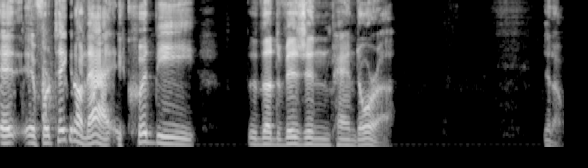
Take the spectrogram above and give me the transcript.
it, if we're taking on that, it could be the division Pandora. You know,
